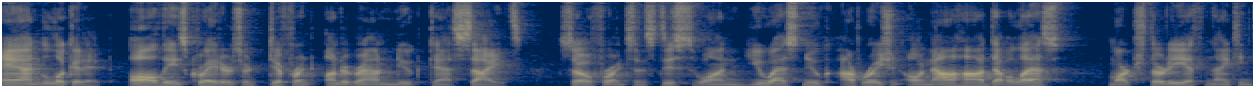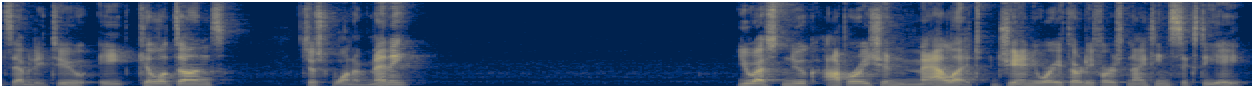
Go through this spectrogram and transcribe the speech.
And look at it. All these craters are different underground nuke test sites. So, for instance, this one, U.S. nuke Operation Onaha Double S, March 30th, 1972, 8 kilotons, just one of many. U.S. nuke Operation Mallet, January 31st, 1968,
